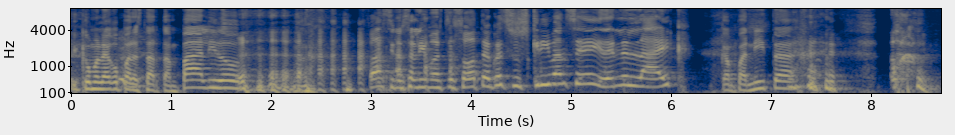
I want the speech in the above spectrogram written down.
¿Y cómo le hago para estar tan pálido? Fácil, no salimos de este. Pues, Suscríbanse y denle like. Campanita.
